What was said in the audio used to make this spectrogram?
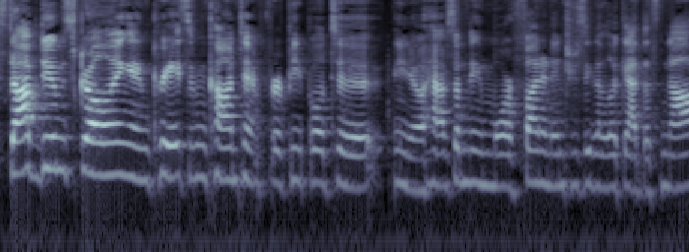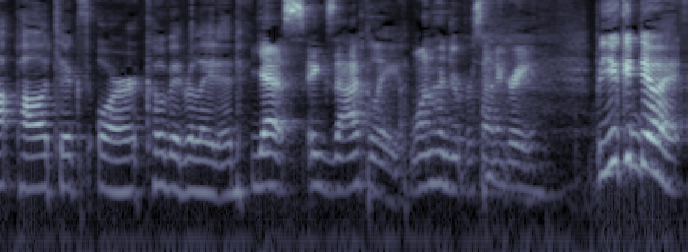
Stop doom scrolling and create some content for people to, you know, have something more fun and interesting to look at that's not politics or COVID related. Yes, exactly. 100% agree. But you can do it.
